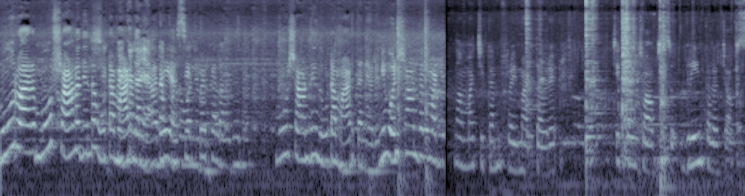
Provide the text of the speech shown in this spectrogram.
ಮೂರು ವಾರ ಮೂರು ಶ್ರಾವಣದಿಂದ ಊಟ ಮಾಡ್ತಾನೆ. ಅದೇ ಸಿಗ್ಬೇಕಲ್ಲ ಅದನ್ನೇ. ಮೂರು ಶ್ರಾವಣದಿಂದ ಊಟ ಮಾಡ್ತಾನೆ ಅವ್ರೆ. ನೀವು ಒಂದು ಶ್ರಾವಣದಲ್ಲಿ ಮಾಡಿ ನಮ್ಮ ಚಿಕನ್ ಫ್ರೈ ಮಾಡ್ತಾವ್ರೆ. Chicken chops green colour chops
